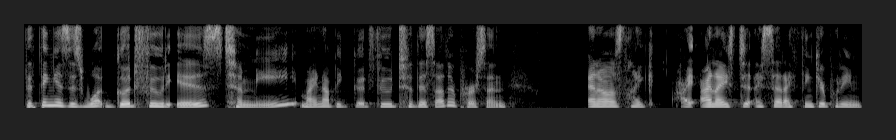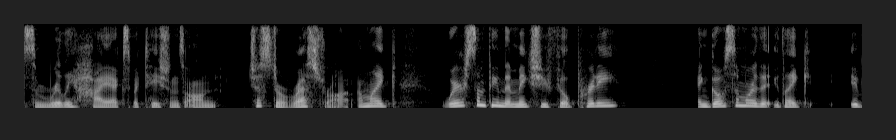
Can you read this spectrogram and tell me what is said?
the thing is, is what good food is to me might not be good food to this other person. And I was like, I, and I, st- I said, I think you're putting some really high expectations on just a restaurant. I'm like, wear something that makes you feel pretty and go somewhere that like, it,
